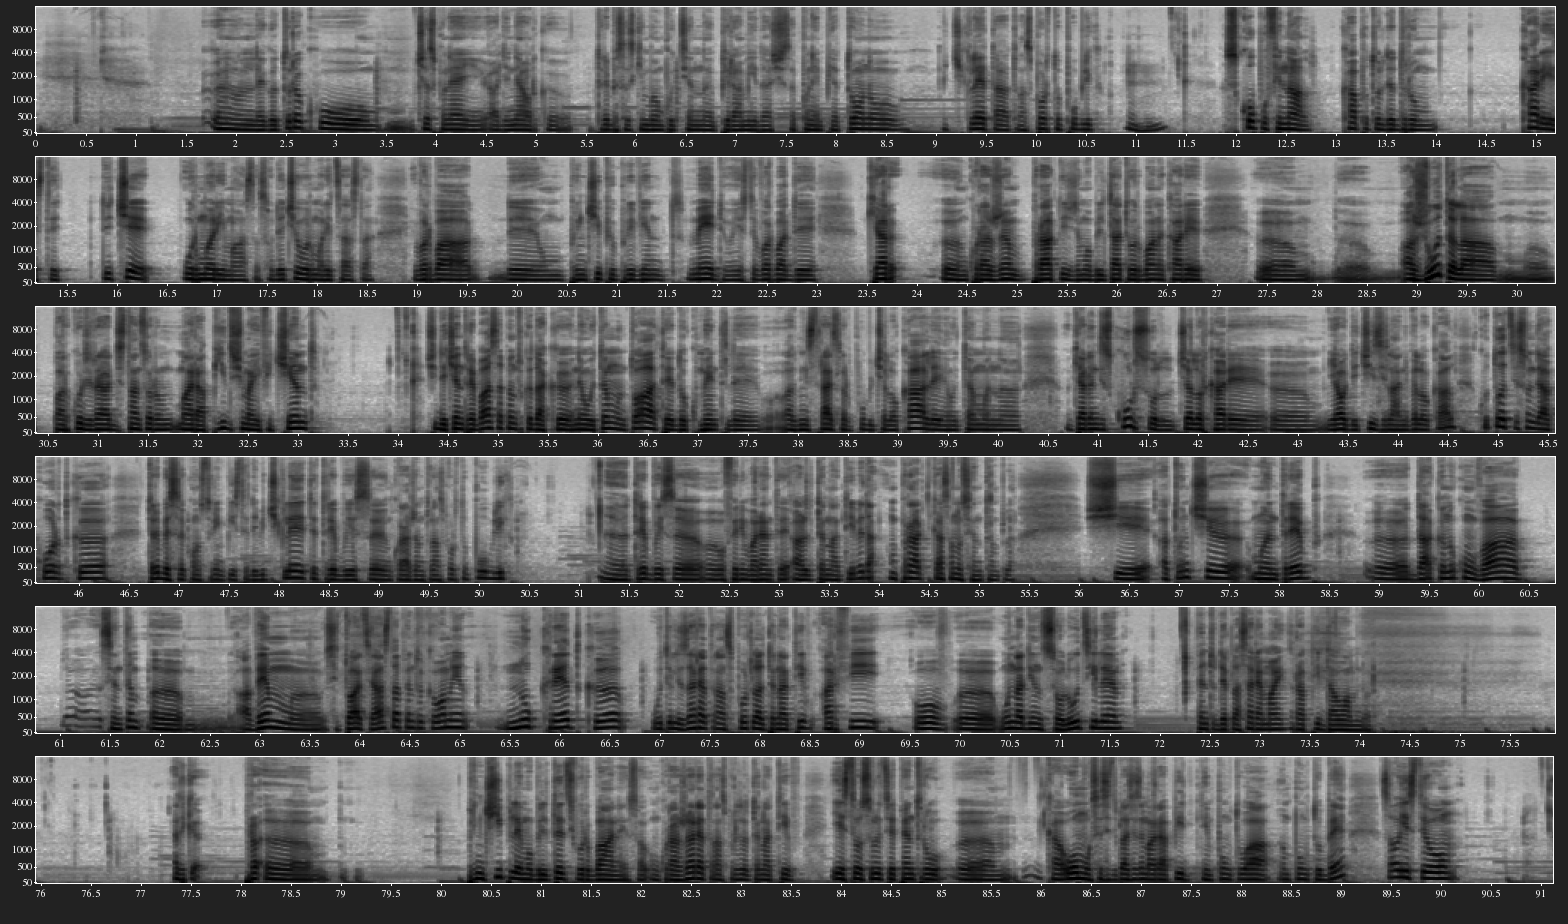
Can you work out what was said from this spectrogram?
În legătură cu ce spuneai adineaur că trebuie să schimbăm puțin piramida și să punem pietonul, bicicleta, transportul public. Uh-huh. Scopul final, capătul de drum, care este, de ce urmărim asta sau de ce urmăriți asta? E vorba de un principiu privind mediul, este vorba de chiar uh, încurajăm practici de mobilitate urbană care uh, uh, ajută la uh, parcurgerea distanțelor mai rapid și mai eficient Și de ce întreb asta? Pentru că dacă ne uităm în toate documentele administrațiilor publice locale, ne uităm în, uh, chiar în discursul celor care uh, iau decizii la nivel local, cu toții sunt de acord că trebuie să construim piste de biciclete, trebuie să încurajăm transportul public, uh, trebuie să uh, oferim variante alternative, dar în practică asta nu se întâmplă. Și atunci mă întreb dacă nu cumva se întâmplă, uh, avem uh, situația asta pentru că oamenii nu cred că utilizarea transportului alternativ ar fi o, uh, una din soluțiile pentru deplasarea mai rapidă a oamenilor. Adică principiile mobilității urbane sau încurajarea transportului alternativ este o soluție pentru ca omul să se deplaseze mai rapid din punctul A în punctul B sau este o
